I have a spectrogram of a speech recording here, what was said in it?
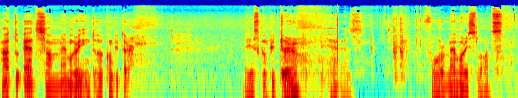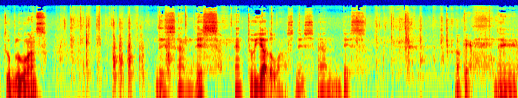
how to add some memory into a computer. This computer has four memory slots two blue ones this and this and two yellow ones this and this. Okay they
